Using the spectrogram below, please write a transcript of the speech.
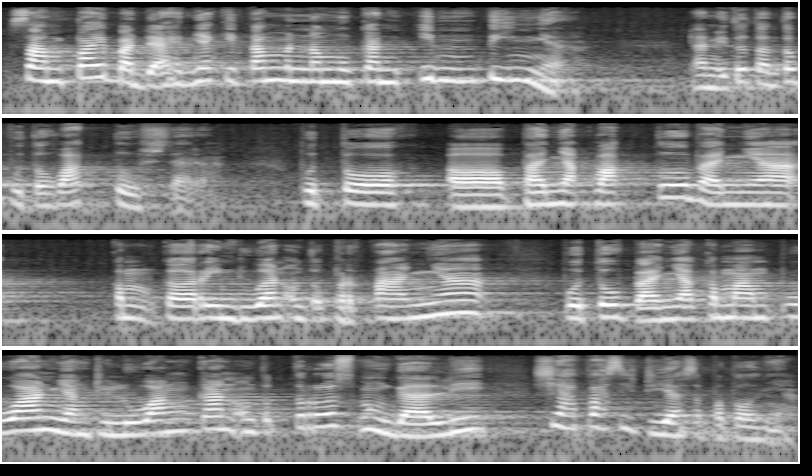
sampai pada akhirnya kita menemukan intinya. Dan itu tentu butuh waktu saudara. Butuh uh, banyak waktu, banyak ke kerinduan untuk bertanya, butuh banyak kemampuan yang diluangkan untuk terus menggali siapa sih dia sebetulnya.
